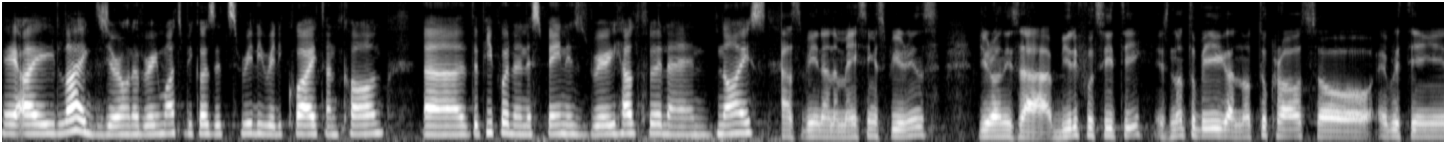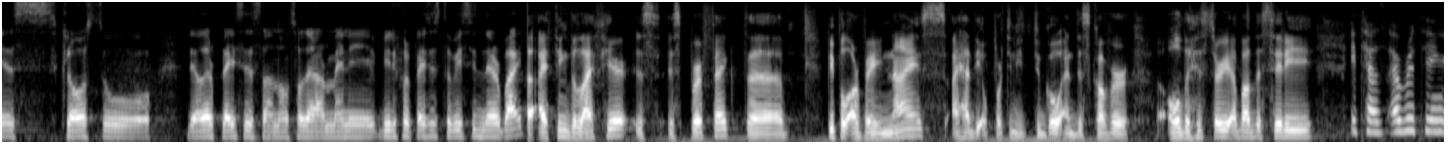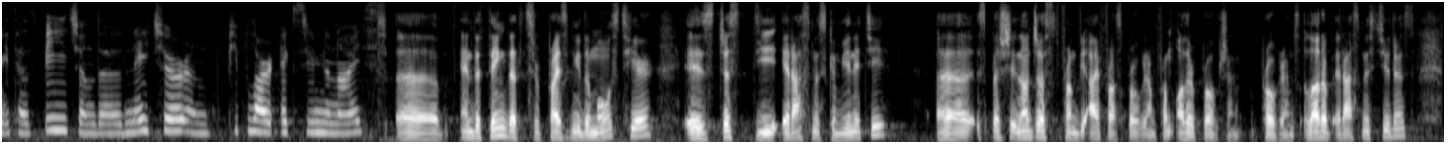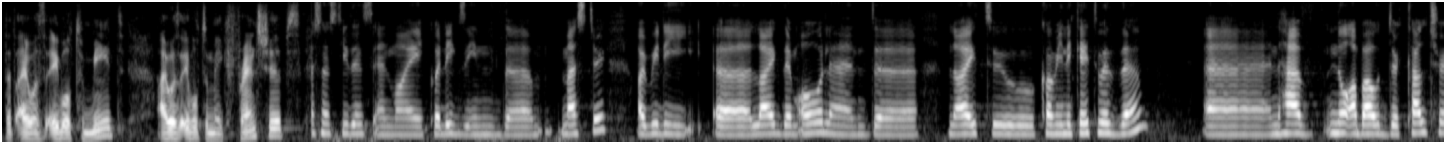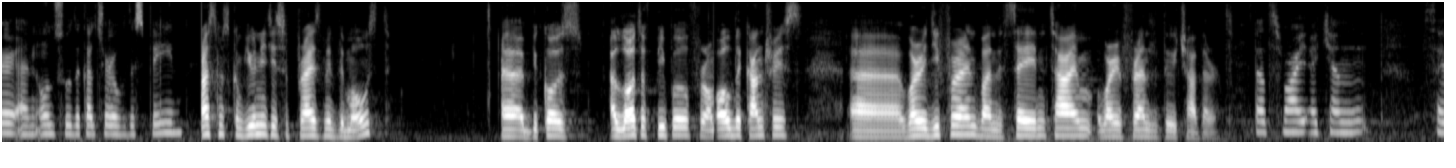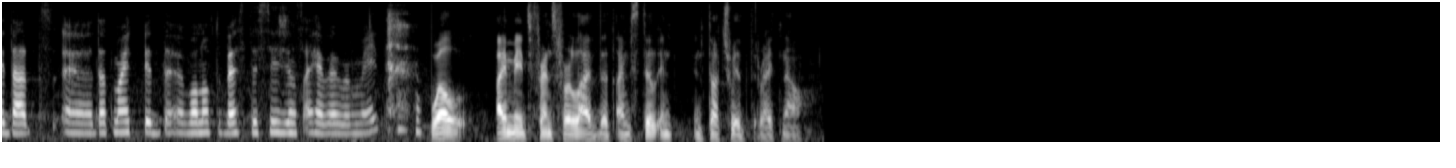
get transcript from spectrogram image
I liked Girona very much because it's really, really quiet and calm. Uh, the people in Spain is very helpful and nice. It has been an amazing experience. Girona is a beautiful city. It's not too big and not too crowded, so everything is close to the other places and also there are many beautiful places to visit nearby. I think the life here is, is perfect. Uh, people are very nice. I had the opportunity to go and discover all the history about the city. It has everything. It has beach and uh, nature and people are extremely nice. Uh, and the thing that surprised me the most here is just the Erasmus community. Uh, especially not just from the IFROS program, from other program, programs. A lot of Erasmus students that I was able to meet, I was able to make friendships. Erasmus students and my colleagues in the master, I really uh, like them all and uh, like to communicate with them and have know about their culture and also the culture of the Spain. Erasmus community surprised me the most uh, because a lot of people from all the countries uh, very different, but at the same time very friendly to each other. That's why I can say that uh, that might be the, one of the best decisions I have ever made. well, I made friends for life that I'm still in, in touch with right now.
